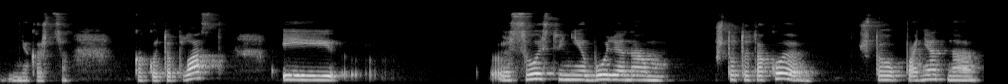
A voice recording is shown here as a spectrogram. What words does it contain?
мне кажется, какой-то пласт. И свойственнее более нам что-то такое, что понятно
